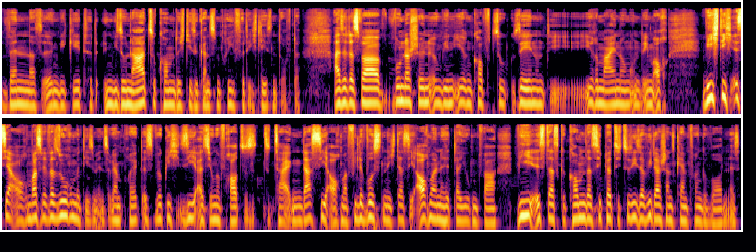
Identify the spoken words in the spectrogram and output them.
wenn das irgendwie geht, irgendwie so nahe zu kommen durch diese ganzen Briefe, die ich lesen durfte. Also das war wunderschön, irgendwie in ihren Kopf zu sehen und die, ihre Meinung und eben auch wichtig ist ja auch, und was wir versuchen mit diesem Instagram-Projekt, ist wirklich sie als junge Frau zu, zu zeigen, dass sie auch mal, viele wussten nicht, dass sie auch mal eine Hitlerjugend war. Wie ist das gekommen, dass sie plötzlich zu dieser Widerstandskämpferin geworden ist?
